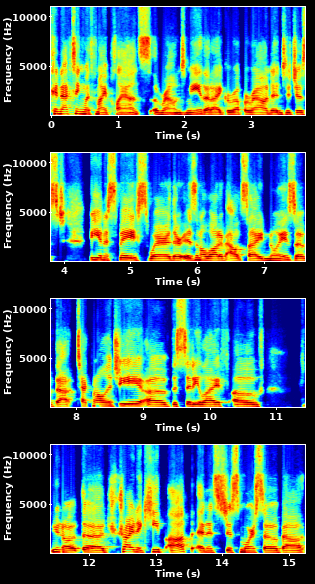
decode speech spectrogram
connecting with my plants around me that I grew up around and to just be in a space where there isn't a lot of outside noise of that technology, of the city life, of, you know, the trying to keep up. And it's just more so about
